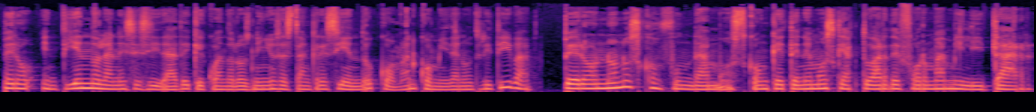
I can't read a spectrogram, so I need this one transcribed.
Pero entiendo la necesidad de que cuando los niños están creciendo coman comida nutritiva. Pero no nos confundamos con que tenemos que actuar de forma militar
